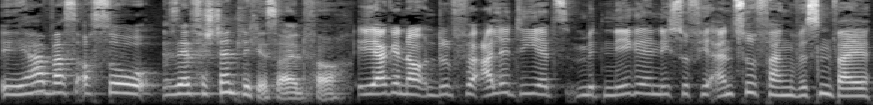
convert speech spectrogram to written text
ja, was auch so selbstverständlich ist einfach. Ja, genau. Und für alle, die jetzt mit Nägeln nicht so viel anzufangen wissen, weil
